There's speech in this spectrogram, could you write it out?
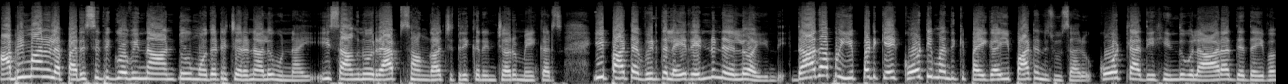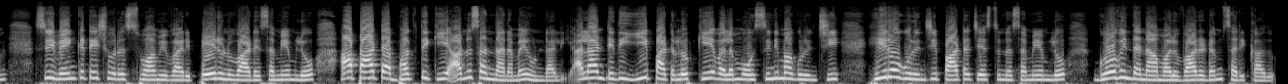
అభిమానుల పరిస్థితి గోవింద అంటూ మొదటి చరణాలు ఉన్నాయి. ఈ సాంగ్ను ర్యాప్ సాంగ్గా చిత్రీకరించారు మేకర్స్. ఈ పాట విడుదలై రెండు నెలలు అయింది. దాదాపు ఇప్పటికే కోటి మందికి పైగా ఈ పాటను చూశారు. కోట్లాది హిందువుల ఆరాధ్య దైవం శ్రీ వెంకటేశ్వర స్వామి వారి పేరును వాడే సమయంలో ఆ పాట భక్తికి అనుసంధానమై ఉండాలి. అలాంటిది ఈ పాటలో కేవలం ఓ సినిమా గురించి హీరో గురించి పాట చేస్తున్న సమయంలో గోవింద నామాలు వాడడం సరికాదు.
